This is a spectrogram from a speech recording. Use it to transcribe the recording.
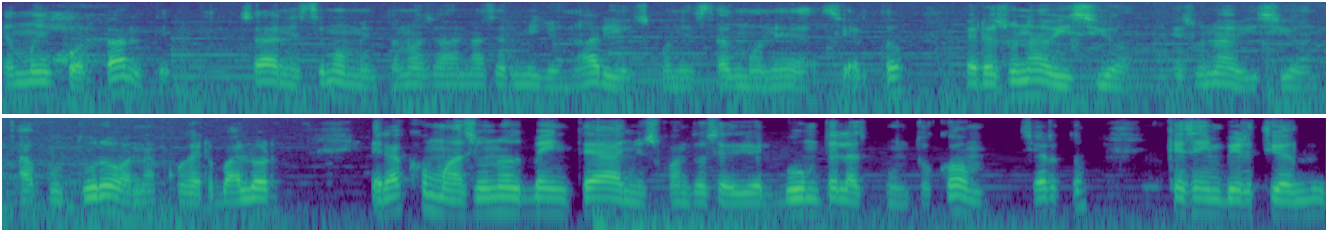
es muy importante. O sea, en este momento no se van a hacer millonarios con estas monedas, ¿cierto? Pero es una visión, es una visión. A futuro van a coger valor. Era como hace unos 20 años cuando se dio el boom de las .com, ¿cierto? Que se invirtió en,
